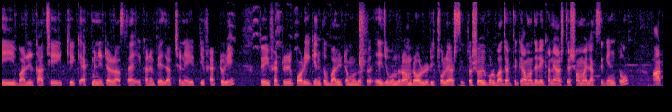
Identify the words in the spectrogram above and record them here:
এই বাড়ির কাছেই ঠিক এক মিনিটের রাস্তায় এখানে পেয়ে যাচ্ছেন এই একটি ফ্যাক্টরি তো এই ফ্যাক্টরির পরেই কিন্তু বাড়িটা মূলত। এই যে বন্ধুরা, আমরা অলরেডি চলে আসছি। তো শহীদপুর বাজার থেকে আমাদের এখানে আসতে সময় লাগছে কিন্তু আট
